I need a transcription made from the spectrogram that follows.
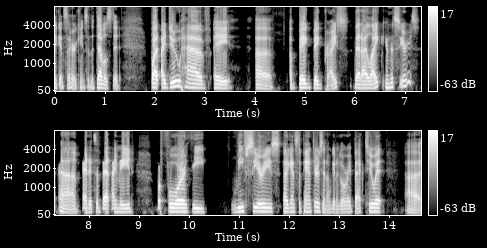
against the Hurricanes than the Devils did. But I do have a uh, a big big price that I like in this series, um, and it's a bet I made before the Leaf series against the Panthers, and I'm going to go right back to it. Uh,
